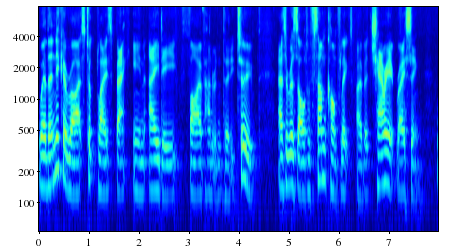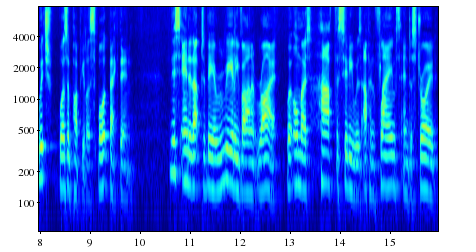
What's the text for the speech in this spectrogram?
where the Nika riots took place back in AD 532 as a result of some conflict over chariot racing, which was a popular sport back then. This ended up to be a really violent riot where almost half the city was up in flames and destroyed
